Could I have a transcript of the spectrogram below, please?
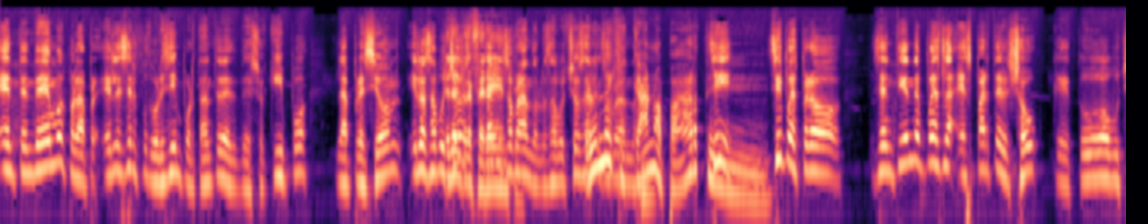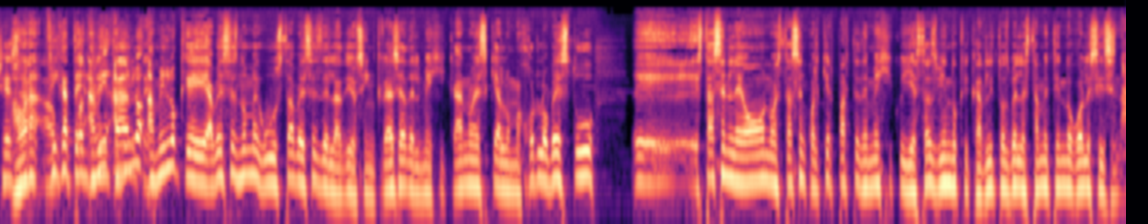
entendemos, por la pre- él es el futbolista importante de, de su equipo, la presión y los abucheos están referente. sobrando, los abucheos Pero es están sobrando. mexicano aparte. Sí, sí, pues, pero se entiende, pues, la, es parte del show que tú abuches. Ahora, a- fíjate, a mí, a, mí lo, a mí lo que a veces no me gusta, a veces de la idiosincrasia del mexicano, es que a lo mejor lo ves tú, eh, estás en León o estás en cualquier parte de México y estás viendo que Carlitos Vela está metiendo goles y dices, no,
